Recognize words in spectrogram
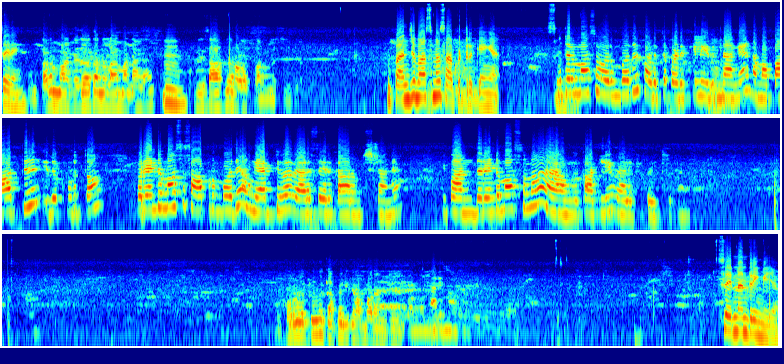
சரி. கொடுத்தாலும் மெதுவாக தான் நல்லா பண்ணாங்க. ம். இது சாப்பிட்டு ஓரளவுக்கு பரவாயில்ல சீக்கிரம். இப்போ அஞ்சு மாசமா சாப்பிட்ருக்கீங்க முதல் மாசம் வரும்போது படுத்த படுக்கையில் இருந்தாங்க. நம்ம பார்த்து இதை கொடுத்தோம். ஒரு ரெண்டு மாசம் சாப்பிடும்போதே அவங்க ஆக்டிவா வேலை செய்யறதுக்கு ஆரம்பிச்சிட்டாங்க. இப்போ அந்த ரெண்டு மாசமா அவங்க காட்டுலயும் வேலைக்கு போயிட்டு இருக்காங்க. பொருளுக்கு வந்து கம்பெனிக்கு ரொம்ப நன்றி சரி நன்றிங்க ஐயா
